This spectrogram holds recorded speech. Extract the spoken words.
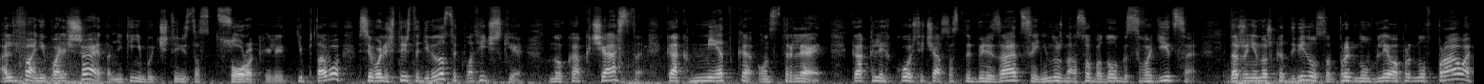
Альфа небольшая, там не какие-нибудь 440 или типа того, всего лишь 390 классические, но как часто, как метко он стреляет, как легко сейчас со стабилизацией, не нужно особо долго сводиться, даже немножко двинулся, прыгнул влево, прыгнул вправо,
